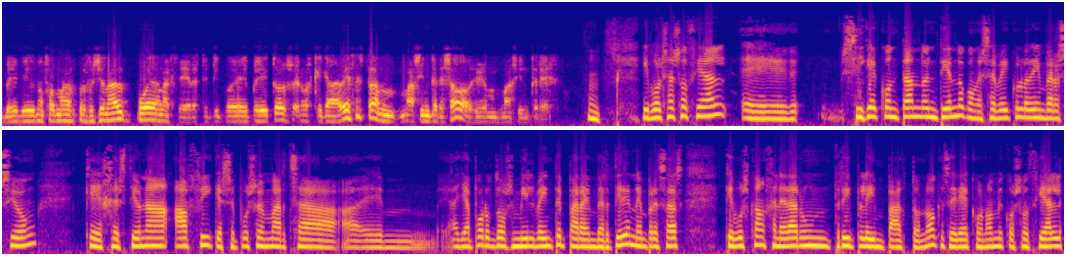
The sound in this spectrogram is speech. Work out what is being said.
de una forma más profesional, puedan acceder a este tipo de proyectos en los que cada vez están más interesados y más interés. Hmm. Y Bolsa Social eh, sigue contando, entiendo, con ese vehículo de inversión que gestiona AFI, que se puso en marcha em, allá por 2020 para invertir en empresas que buscan generar un triple impacto, ¿no? Que sería económico, social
